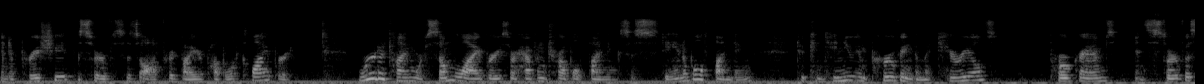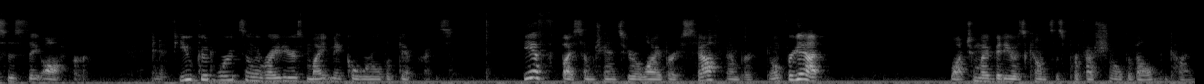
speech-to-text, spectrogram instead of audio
and appreciate the services offered by your public library. We're at a time where some libraries are having trouble finding sustainable funding to continue improving the materials, programs, and services they offer. And a few good words in the right ears might make a world of difference. If by some chance you're a library staff member, don't forget, watching my videos counts as professional development time.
